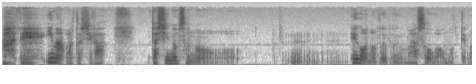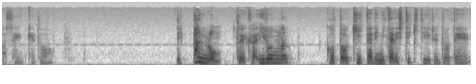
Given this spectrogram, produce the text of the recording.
まあね今私は私のその、うん、エゴの部分はそうは思ってませんけど一般論というかいろんなことを聞いたり見たりしてきているので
